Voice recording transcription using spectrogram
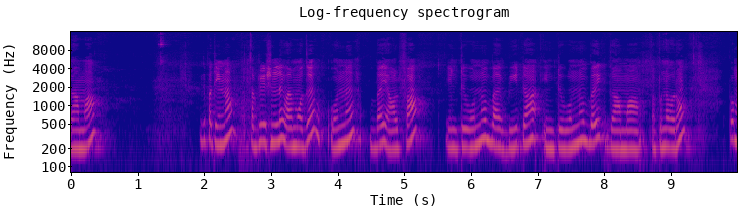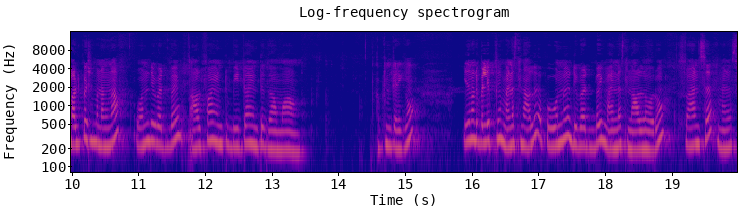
gamma இது பார்த்திங்கன்னா சப்டிவிஷனில் வரும்போது ஒன்று பை ஆல்ஃபா இன்ட்டு ஒன்று பை பீட்டா இன்ட்டு ஒன்று பை காமா அப்படின்னு வரும். இப்போ மல்டிப்ளிகேஷன் பண்ணாங்கன்னா one divide by alpha into beta into gamma அப்படின்னு கிடைக்கும். இதனோட வெளியே மைனஸ் நாலு அப்போ ஒன்று டிவைட் பை மைனஸ் நாலுன்னு வரும். ஸோ ஆன்சர் மைனஸ்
